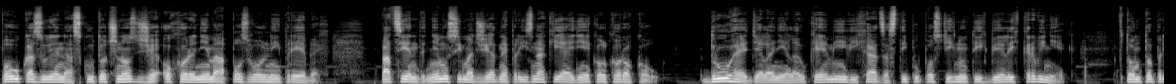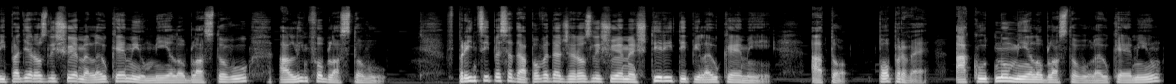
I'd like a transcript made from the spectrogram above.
poukazuje na skutočnosť, že ochorenie má pozvolný priebeh. Pacient nemusí mať žiadne príznaky aj niekoľko rokov. Druhé delenie leukémii vychádza z typu postihnutých bielých krviniek. V tomto prípade rozlišujeme leukémiu mieloblastovú a lymfoblastovú. V princípe sa dá povedať, že rozlišujeme 4 typy leukémií. A to poprvé akútnu mieloblastovú leukémiu,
